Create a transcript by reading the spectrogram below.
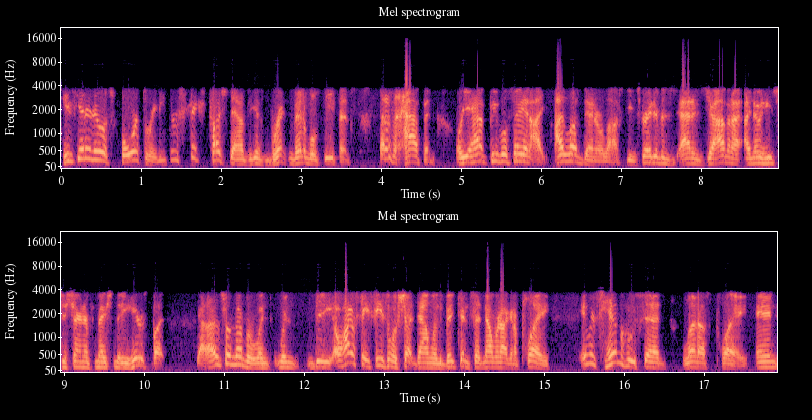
He's getting to his fourth read. He threw six touchdowns against Brent Venables' defense. That doesn't happen. Or you have people saying, I, I love Dan Orlovsky. He's great at his, at his job, and I, I know he's just sharing information that he hears, but yeah, let's remember when when the Ohio State season was shut down, when the Big Ten said no, we're not going to play. It was him who said, "Let us play." And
